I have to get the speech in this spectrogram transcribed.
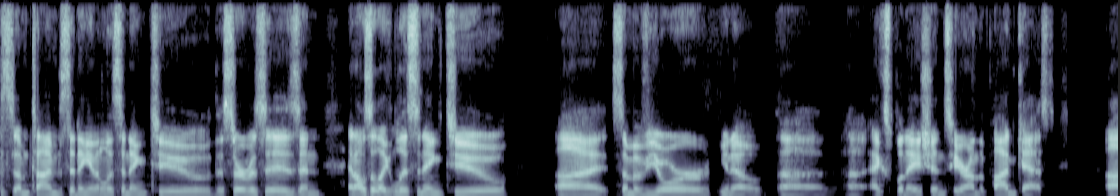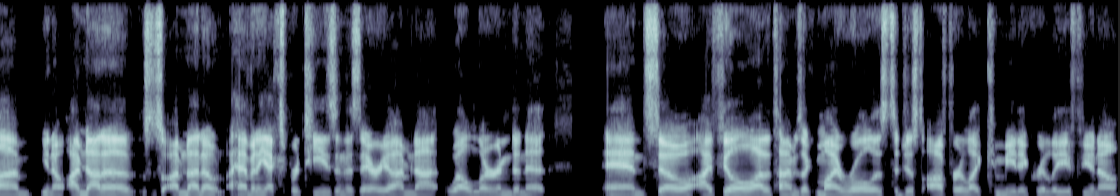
sometimes sitting and listening to the services and and also like listening to uh, some of your, you know, uh, uh, explanations here on the podcast. Um, you know, I'm not a, I'm not, I don't have any expertise in this area. I'm not well learned in it. And so I feel a lot of times like my role is to just offer like comedic relief, you know,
